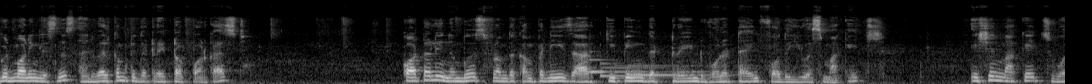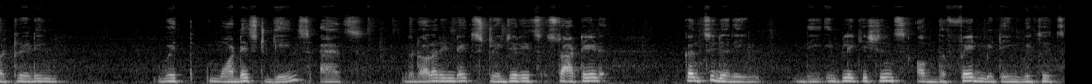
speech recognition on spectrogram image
Good morning, listeners, and welcome to the Trade Talk podcast. Quarterly numbers from the companies are keeping the trend volatile for the US markets. Asian markets were trading with modest gains as the dollar index treasuries started considering the implications of the Fed meeting, which is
